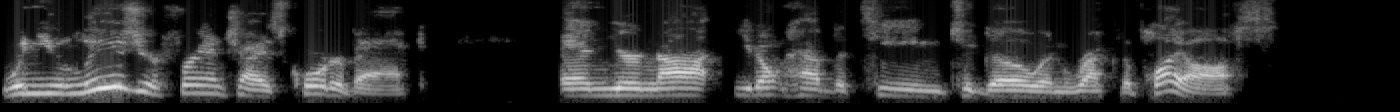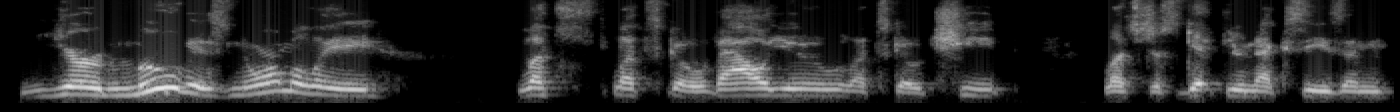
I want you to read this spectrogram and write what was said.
when you lose your franchise quarterback and you're not, you don't have the team to go and wreck the playoffs, your move is normally let's let's go value, let's go cheap, let's just get through next season,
